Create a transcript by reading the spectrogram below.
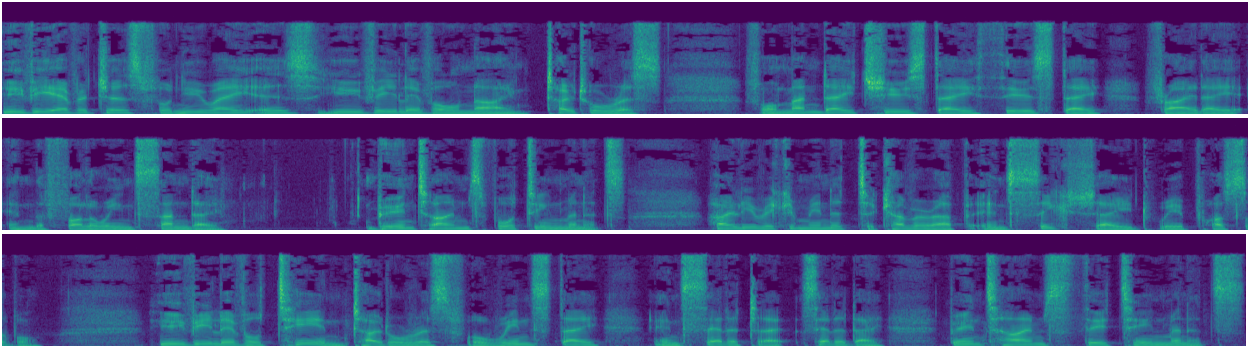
UV averages for New Way is UV level 9, total risk for Monday, Tuesday, Thursday, Friday, and the following Sunday burn times 14 minutes. Highly recommended to cover up and seek shade where possible. UV level 10 total risk for Wednesday and Saturday. Burn times 13 minutes.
